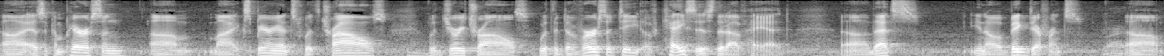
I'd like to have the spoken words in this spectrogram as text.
uh, as a comparison, um, my experience with trials, with jury trials, with the diversity of cases that I've had, uh, that's you know a big difference. Right. Um,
